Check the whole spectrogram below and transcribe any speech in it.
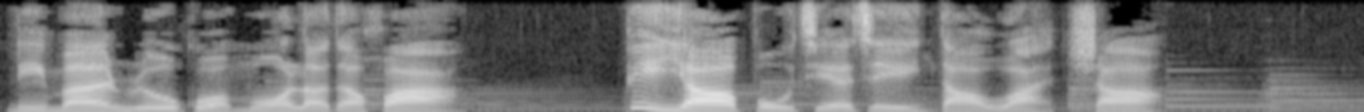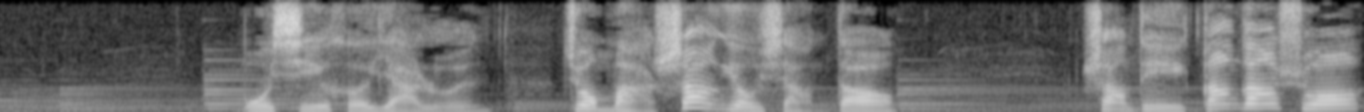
你们如果摸了的话，必要不洁净到晚上。摩西和亚伦就马上又想到，上帝刚刚说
